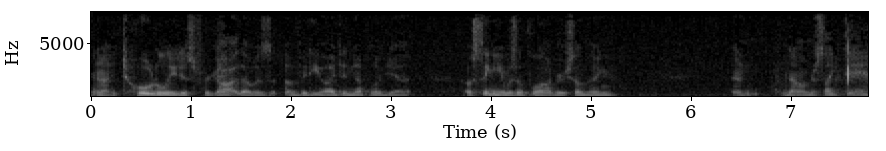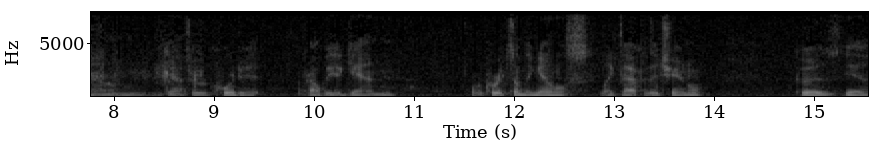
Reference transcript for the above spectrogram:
and I totally just forgot that was a video I didn't upload yet. I was thinking it was a vlog or something. And now I'm just like, damn, I have to record it probably again record something else like that for the channel. Cause yeah,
